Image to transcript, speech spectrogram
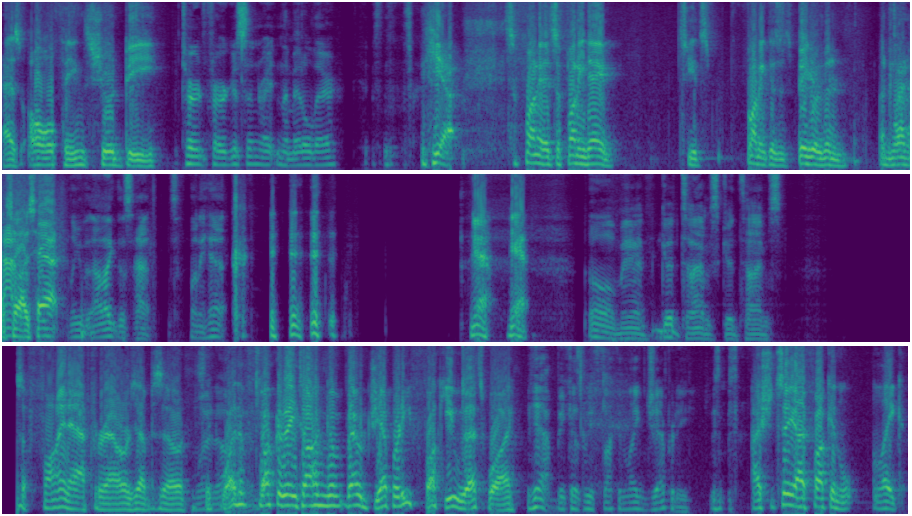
As all things should be. Turd Ferguson right in the middle there. Yeah, it's a funny. It's a funny name. See, it's funny because it's bigger than a normal hat. size hat. Look at that. I like this hat. It's a funny hat. yeah, yeah. Oh man, good times, good times. It's a fine after hours episode. Why like, why the fuck are they talking about Jeopardy? Fuck you. That's why. Yeah, because we fucking like Jeopardy. I should say I fucking like.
